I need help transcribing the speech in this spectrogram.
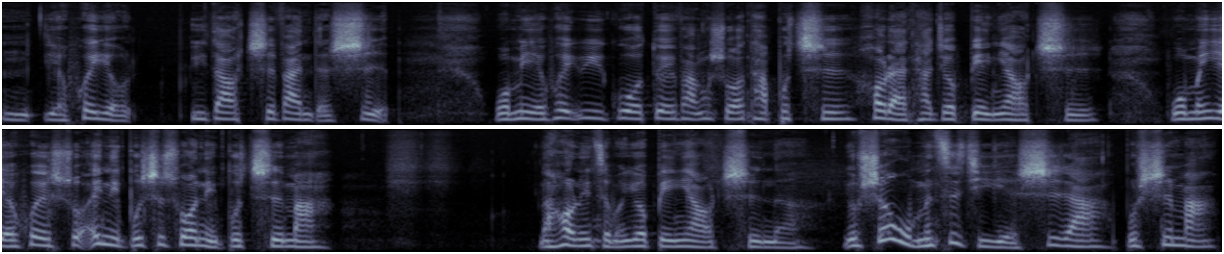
嗯也会有遇到吃饭的事，我们也会遇过对方说他不吃，后来他就变要吃，我们也会说，哎，你不是说你不吃吗？然后你怎么又变要吃呢？有时候我们自己也是啊，不是吗？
